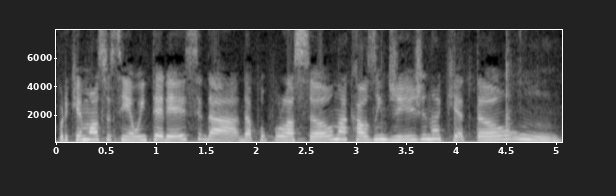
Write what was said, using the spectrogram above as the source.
porque mostra assim o interesse da, da população na causa indígena que é tão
